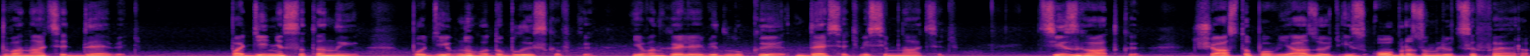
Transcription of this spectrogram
12.9. Падіння сатани, подібного до блискавки. Євангелія від Луки 10.18. Ці згадки часто пов'язують із образом Люцифера.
